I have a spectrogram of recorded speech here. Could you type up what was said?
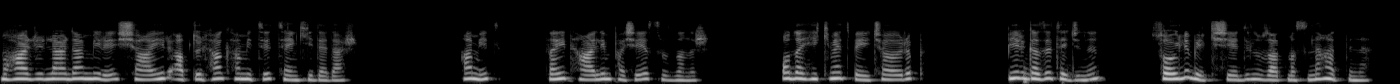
Muharrirlerden biri şair Abdülhak Hamit'i tenkit eder. Hamit, Said Halim Paşa'ya sızlanır. O da Hikmet Bey'i çağırıp bir gazetecinin soylu bir kişiye dil uzatması ne haddine?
